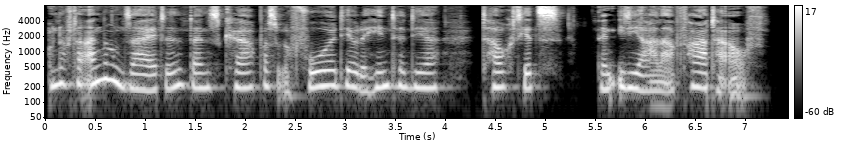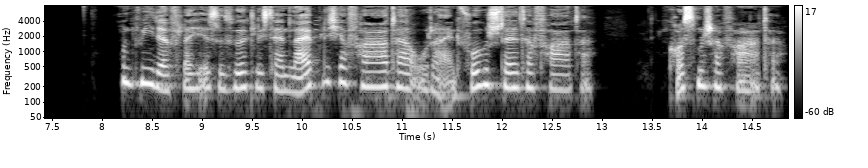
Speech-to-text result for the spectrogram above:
Und auf der anderen Seite deines Körpers oder vor dir oder hinter dir taucht jetzt dein idealer Vater auf. Und wieder, vielleicht ist es wirklich dein leiblicher Vater oder ein vorgestellter Vater, kosmischer Vater.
